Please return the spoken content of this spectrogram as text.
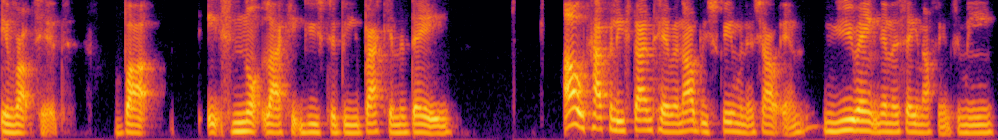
erupted. But it's not like it used to be back in the day. I would happily stand here and I'll be screaming and shouting. You ain't gonna say nothing to me.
